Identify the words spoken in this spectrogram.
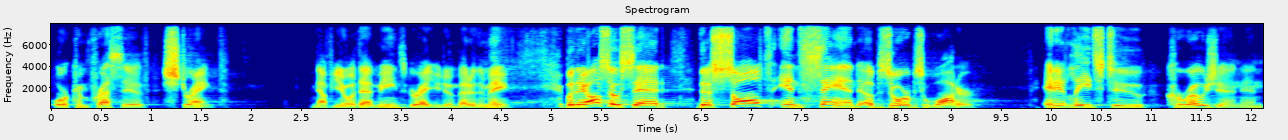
or compressive strength. Now, if you know what that means, great, you're doing better than me. But they also said the salt in sand absorbs water and it leads to corrosion. And,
